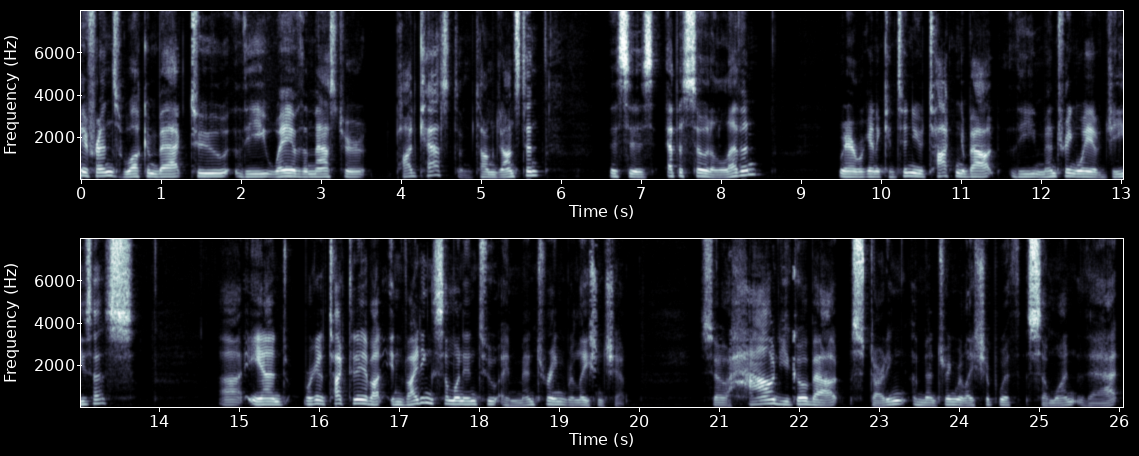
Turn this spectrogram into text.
Hey, friends, welcome back to the Way of the Master podcast. I'm Tom Johnston. This is episode 11, where we're going to continue talking about the mentoring way of Jesus. Uh, and we're going to talk today about inviting someone into a mentoring relationship. So, how do you go about starting a mentoring relationship with someone that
